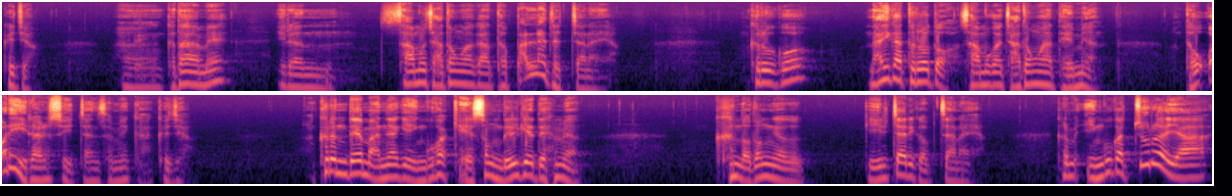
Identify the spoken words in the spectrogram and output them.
그죠? 어, 네. 그 다음에 이런 사무 자동화가 더 빨라졌잖아요. 그리고 나이가 들어도 사무가 자동화되면 더 오래 일할 수 있지 않습니까? 그죠? 그런데 만약에 인구가 계속 늘게 되면 그 노동력이 일자리가 없잖아요. 그러면 인구가 줄어야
